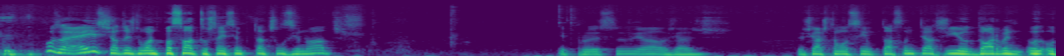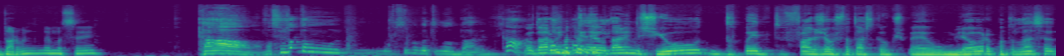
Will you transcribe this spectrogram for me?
Pois é, é isso, já desde o ano passado eles têm sempre tantos lesionados. E por isso, yeah, os gajos. Os gajos estão assim um pedaço limitados. E o Darwin, o, o Darwin mesmo assim. Calma, vocês já estão. Você vai bater no Darwin. Calma. O Darwin, é, o Darwin chegou, de repente faz jogos fantásticos, é o melhor, a ponta de lança,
